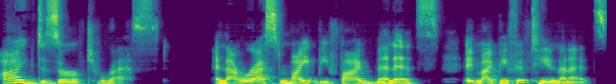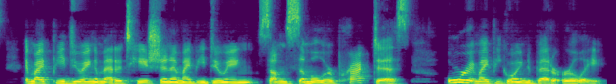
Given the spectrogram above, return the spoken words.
I deserve to rest. And that rest might be five minutes. It might be 15 minutes. It might be doing a meditation. It might be doing some similar practice, or it might be going to bed early.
